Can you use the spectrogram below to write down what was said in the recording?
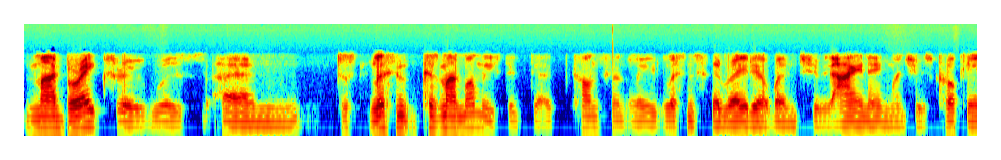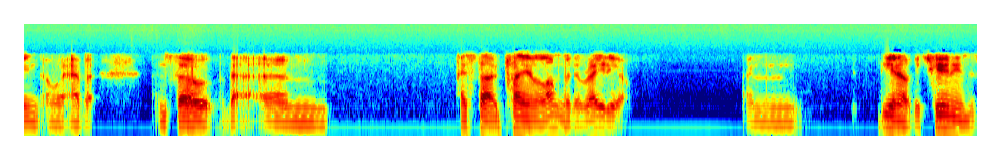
my breakthrough was um, just listen because my mum used to uh, constantly listen to the radio when she was ironing, when she was cooking, or whatever, and so that, um, I started playing along with the radio, and you know the tunings,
